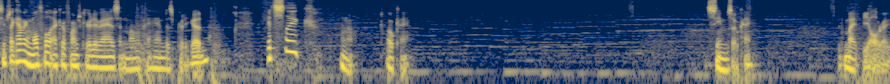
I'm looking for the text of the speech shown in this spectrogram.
Seems like having multiple Echo Forms, Creative AIs, and Mummify Hand is pretty good. It's like, I don't know, okay. Seems okay. It might be alright.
